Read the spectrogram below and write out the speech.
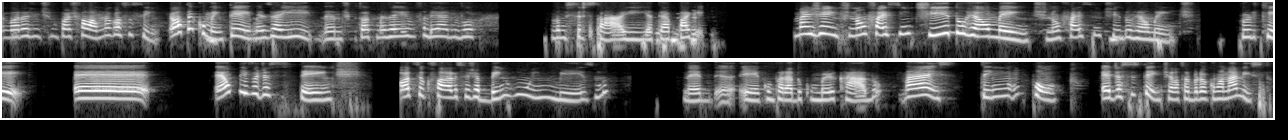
Agora a gente não pode falar um negócio assim. Eu até comentei, mas aí, né, no TikTok, mas aí eu falei, ah, não vou, vou me estressar e até apaguei. Mas, gente, não faz sentido realmente. Não faz sentido realmente. Porque é, é um nível de assistente. Pode ser que o salário seja bem ruim mesmo, né? É, comparado com o mercado. Mas tem um ponto. É de assistente, ela trabalhou como analista.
